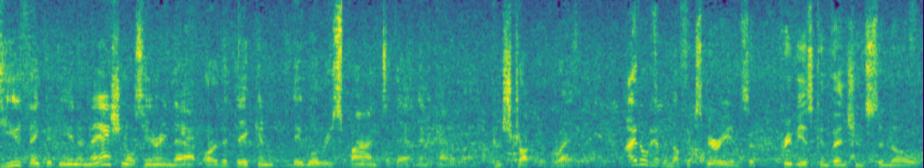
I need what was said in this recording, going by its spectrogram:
Do you think that the international's hearing that, or that they can, they will respond to that in any kind of a constructive way? I don't have enough experience at previous conventions to know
